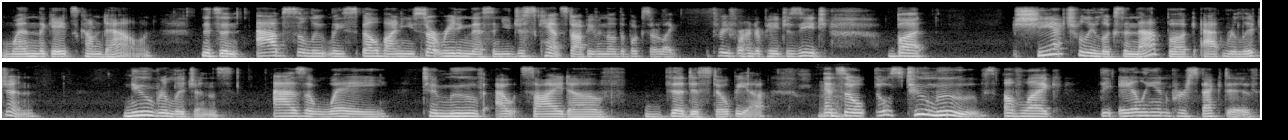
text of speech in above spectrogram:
when the gates come down. It's an absolutely spellbinding. You start reading this and you just can't stop, even though the books are like three, four hundred pages each. But she actually looks in that book at religion, new religions, as a way to move outside of the dystopia. Hmm. And so those two moves of like the alien perspective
